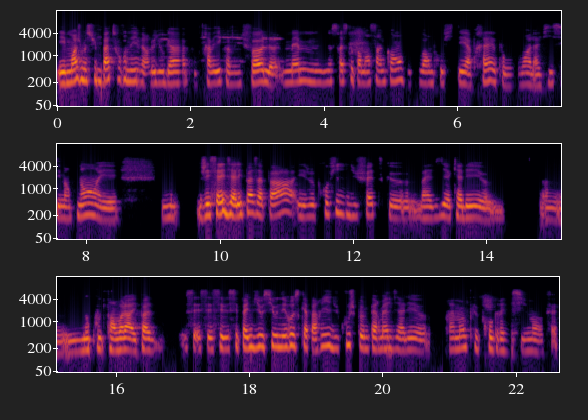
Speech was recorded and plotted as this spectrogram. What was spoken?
Et moi, je me suis pas tournée vers le yoga pour travailler comme une folle, même ne serait-ce que pendant cinq ans pour pouvoir en profiter après. Pour moi, la vie c'est maintenant et j'essaye d'y aller pas à pas et je profite du fait que ma vie a calé euh, euh, enfin voilà, et pas c'est pas une vie aussi onéreuse qu'à Paris. Du coup, je peux me permettre d'y aller euh, vraiment plus progressivement, en fait.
